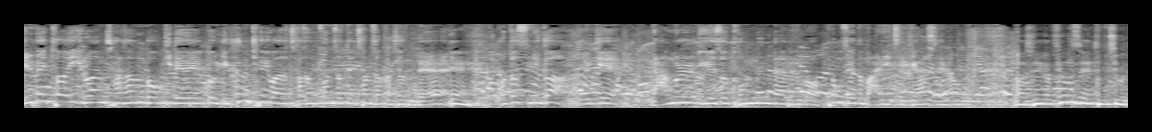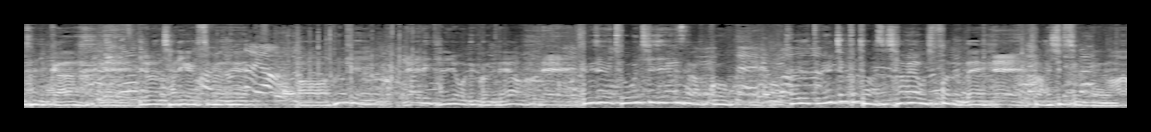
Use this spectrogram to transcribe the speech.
1m 이러한 자선 걷기 대회에 또 이렇게 흔쾌히 와서 자선 콘서트에 참석하셨는데 예. 어떻습니까? 이렇게 남을 위해서 돕는다는 거 평소에도 많이 즐겨 하세요? 어, 저희가 평소에 돕지 못하니까 이런 자리가 있으면은 어, 흔쾌히 빨리 달려오는 건데요. 네. 굉장히 좋은 취지 행사 같고 저희도 좀 일찍부터 와서 참여하고 싶었는데 네. 좀 아쉽습니다. 네. 아,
